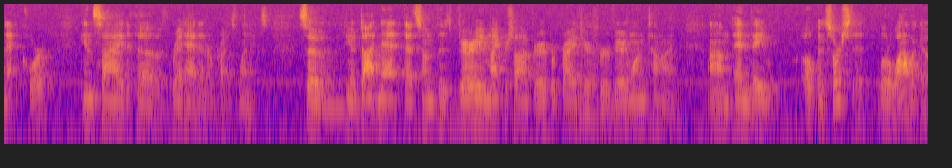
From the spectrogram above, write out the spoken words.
.NET Core inside of Red Hat Enterprise Linux. So you know, .NET that's something that's very Microsoft, very proprietary mm. for a very long time, um, and they open sourced it a little while ago.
